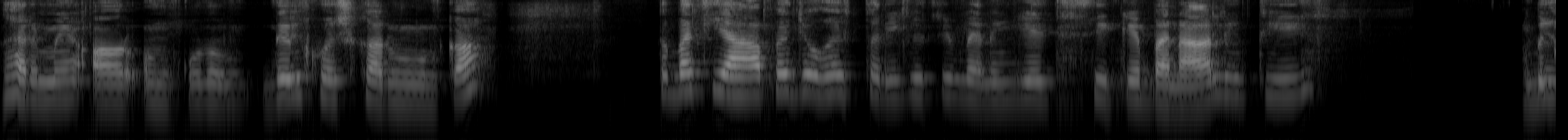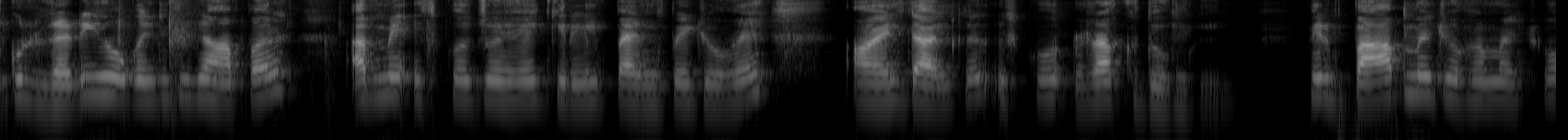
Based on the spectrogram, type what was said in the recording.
घर में और उनको दिल खुश करूँ उनका। तो बस यहाँ पे जो है इस तरीके से मैंने ये सीखे बना ली थी। बिल्कुल रेडी हो गई थी यहाँ पर। अब मैं इसको जो है ग्रिल पैन पे जो है ऑयल डालकर इसको रख दूँगी। फिर बाद में जो है मैं इसको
